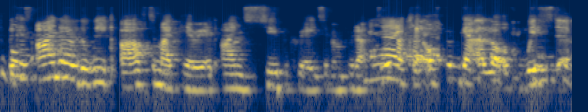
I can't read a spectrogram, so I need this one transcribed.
because I know the week after my period, I'm super creative and productive. Yeah, like yeah. I often get a lot of wisdom.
